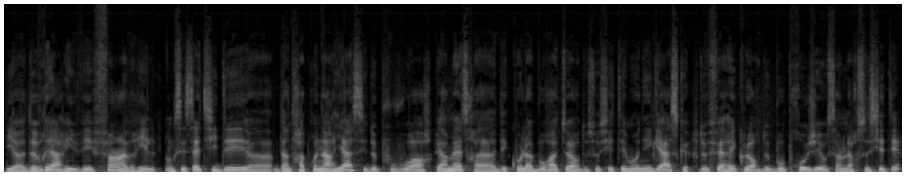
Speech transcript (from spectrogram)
qui devrait arriver fin avril. Donc c'est cette idée euh, d'intrapreneuriat, c'est de pouvoir permettre à des collaborateurs de sociétés monégasques de faire éclore de beaux projets au sein de leur société.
